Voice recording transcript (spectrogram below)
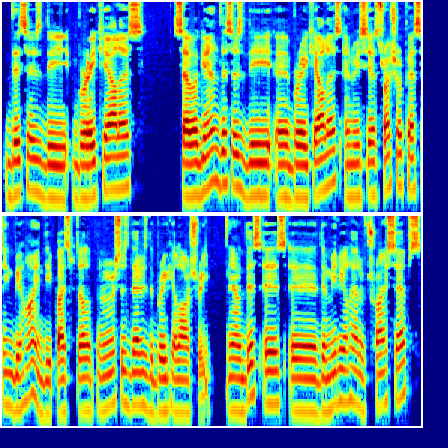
This is the brachialis. So again, this is the uh, brachialis, and we see a structure passing behind the biceps aponeurosis. That is the brachial artery. Now, this is uh, the medial head of triceps.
